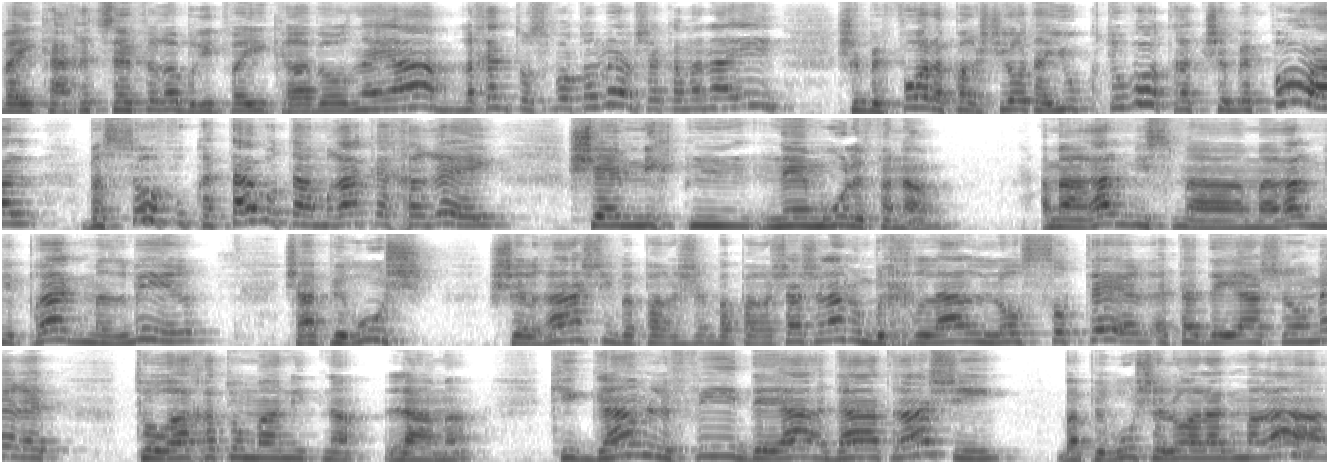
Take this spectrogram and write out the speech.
ויקח את ספר הברית ויקרא באוזני העם. לכן תוספות אומר שהכוונה היא שבפועל הפרשיות היו כתובות, רק שבפועל בסוף הוא כתב אותם רק אחרי שהם נאמרו לפניו. המהר"ל, המהר"ל מפראג מסביר שהפירוש של רש"י בפרש, בפרשה שלנו בכלל לא סותר את הדעה שאומרת תורה חתומה ניתנה. למה? כי גם לפי דעה, דעת רש"י, בפירוש שלו על הגמרא,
